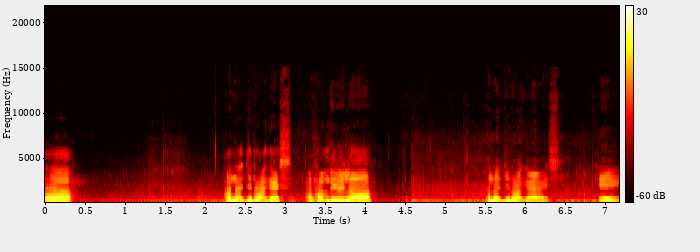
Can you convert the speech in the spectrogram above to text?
Ah anak jenak guys. Alhamdulillah. Anak jenak guys. Okay.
